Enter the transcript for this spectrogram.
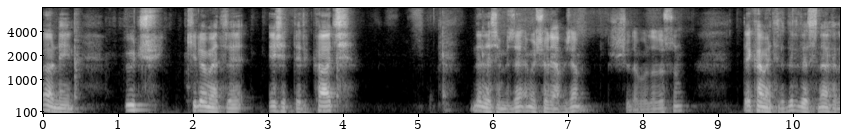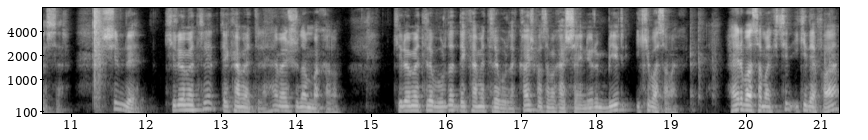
Örneğin 3 kilometre eşittir kaç? Bize? Hemen şöyle yapacağım. Şu da burada dursun. Dekametredir desin arkadaşlar. Şimdi kilometre dekametre. Hemen şuradan bakalım. Kilometre burada, dekametre burada. Kaç basamak aşağı iniyorum? 1, 2 basamak. Her basamak için 2 defa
